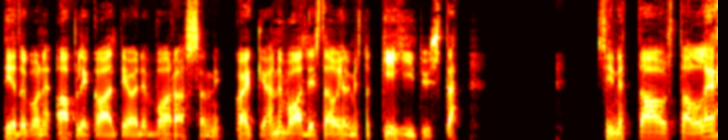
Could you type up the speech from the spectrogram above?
tietokoneapplikaatioiden varassa, niin kaikkihan ne vaatii sitä ohjelmistokehitystä sinne taustalle.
